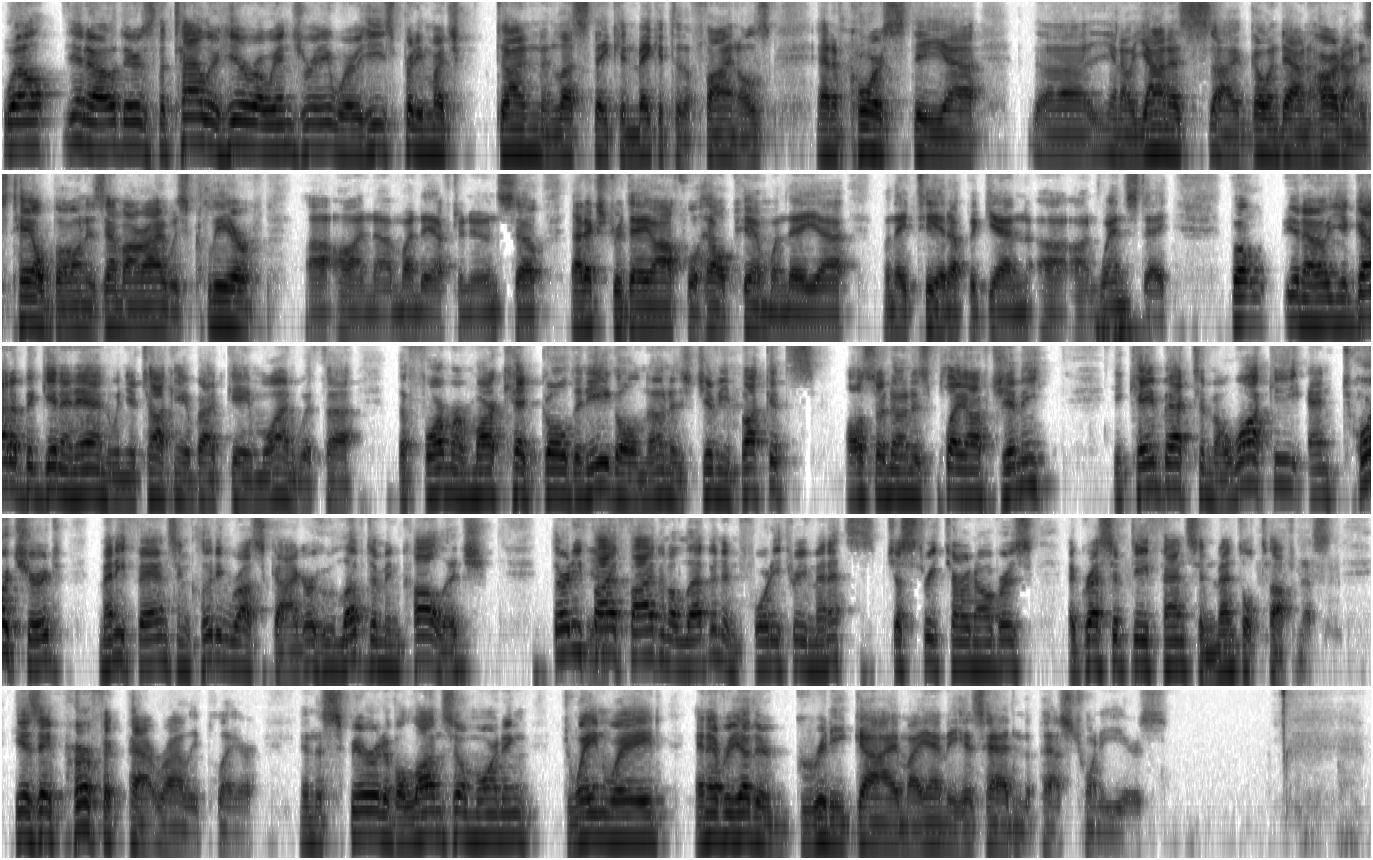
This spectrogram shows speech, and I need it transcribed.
Well, you know, there's the Tyler Herro injury where he's pretty much done unless they can make it to the finals. And of course, the uh, uh, you know Giannis uh, going down hard on his tailbone. His MRI was clear uh, on uh, Monday afternoon. So that extra day off will help him when they uh, when they tee it up again uh, on Wednesday. But you know, you got to begin and end when you're talking about Game One with uh, the former Marquette Golden Eagle, known as Jimmy Buckets, also known as Playoff Jimmy. He came back to Milwaukee and tortured many fans, including Russ Geiger, who loved him in college. 35, yeah. 5, and 11 in 43 minutes, just three turnovers, aggressive defense, and mental toughness. He is a perfect Pat Riley player in the spirit of Alonzo Mourning, Dwyane Wade, and every other gritty guy Miami has had in the past 20 years.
